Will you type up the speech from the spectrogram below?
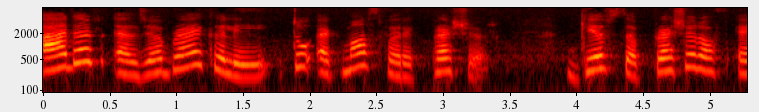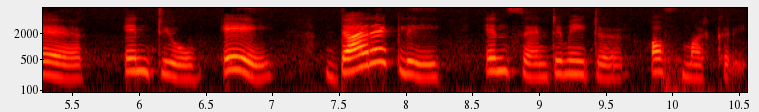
added algebraically to atmospheric pressure gives the pressure of air in tube A directly in centimeter of mercury.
